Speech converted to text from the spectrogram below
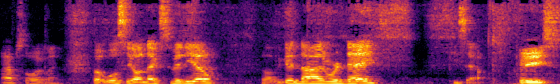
Absolutely. But we'll see y'all next video. Y'all have a good night or day. Peace out. Peace.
